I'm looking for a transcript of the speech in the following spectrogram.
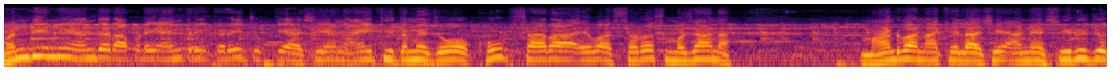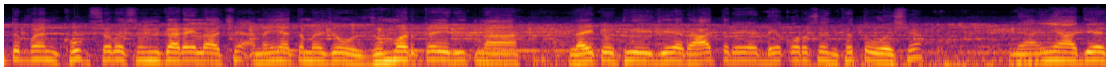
મંદિરની અંદર આપણે એન્ટ્રી કરી ચૂક્યા છીએ અને અહીંથી તમે જુઓ, ખૂબ સારા એવા સરસ મજાના માંડવા નાખેલા છે અને સિરીજો પણ ખૂબ સરસ શણગારેલા છે. અને અહીંયા તમે જુઓ ઝુમર કઈ રીતના લાઇટોથી જે રાત્રે ડેકોરેશન થતું હોય છે ને અહીંયા જે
